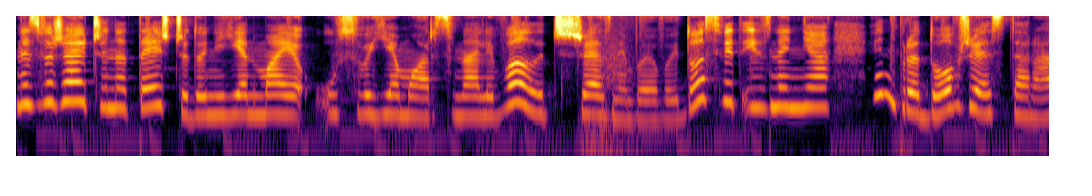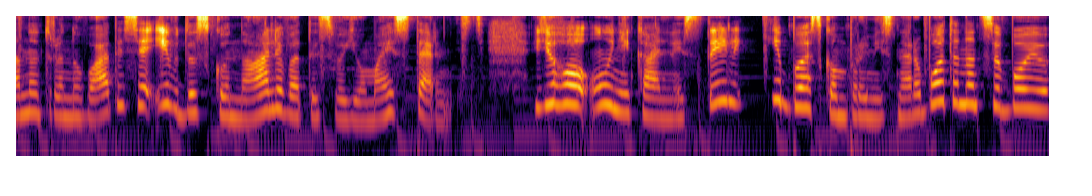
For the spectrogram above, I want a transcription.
Незважаючи на те, що Донієн має у своєму арсеналі величезний бойовий досвід і знання, він продовжує старанно тренуватися і вдосконалювати свою майстерність. Його унікальний стиль і безкомпромісна робота над собою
